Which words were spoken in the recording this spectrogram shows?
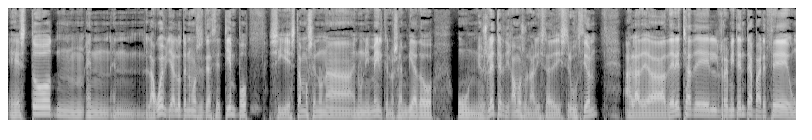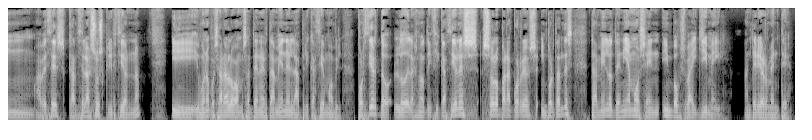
Esto mm, en, la web ya lo tenemos desde hace tiempo. Si estamos en, una, en un email que nos ha enviado un newsletter, digamos una lista de distribución, a la, de la derecha del remitente aparece un, a veces cancelar suscripción, ¿no? Y bueno, pues ahora lo vamos a tener también en la aplicación móvil. Por cierto, lo de las notificaciones solo para correos importantes también lo teníamos en Inbox by Gmail anteriormente.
